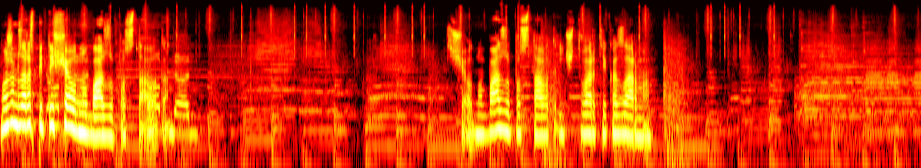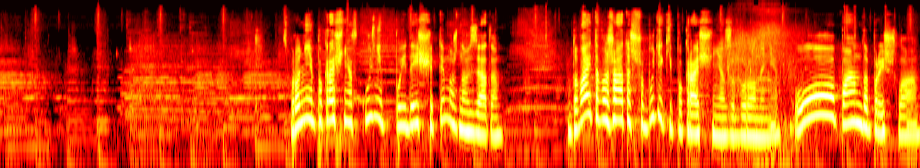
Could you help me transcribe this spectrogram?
Можемо зараз піти ще одну базу поставити. Ще одну базу поставити і четверті казарми. Збройні покращення в кузні, по ідеї, щити можна взяти. Давайте вважати, що будь-які покращення заборонені. О, панда прийшла.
